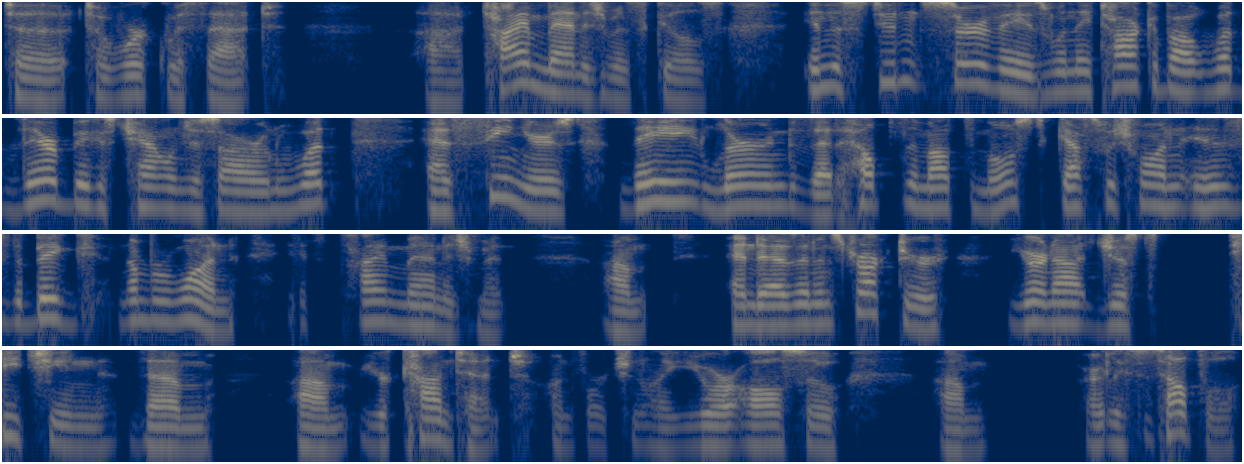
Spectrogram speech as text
to to work with that. Uh, time management skills in the student surveys when they talk about what their biggest challenges are and what as seniors they learned that helped them out the most. Guess which one is the big number one? It's time management. Um, and as an instructor you're not just teaching them um, your content unfortunately. You are also um, or at least it's helpful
